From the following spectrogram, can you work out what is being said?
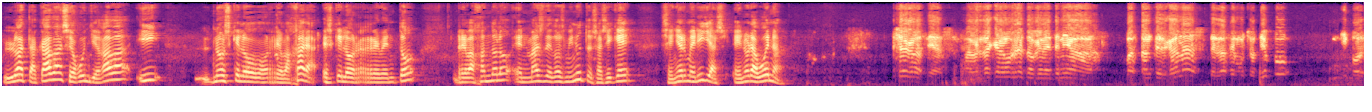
lo atacaba según llegaba y no es que lo rebajara, es que lo reventó rebajándolo en más de dos minutos. Así que, señor Merillas, enhorabuena. Muchas gracias. La verdad que era un reto que le tenía bastantes ganas desde hace mucho tiempo y por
